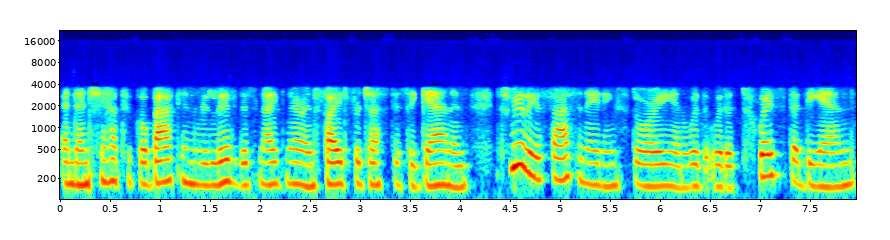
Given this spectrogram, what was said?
and then she had to go back and relive this nightmare and fight for justice again and it's really a fascinating story and with with a twist at the end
